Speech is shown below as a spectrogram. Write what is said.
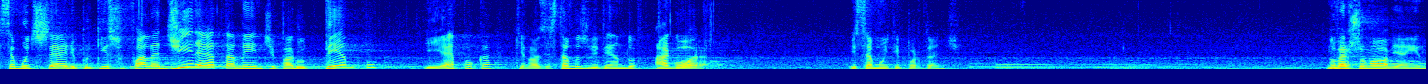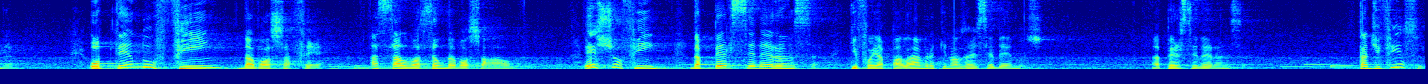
Isso é muito sério, porque isso fala diretamente para o tempo e época que nós estamos vivendo agora. Isso é muito importante. No verso 9 ainda. Obtendo o fim da vossa fé, a salvação da vossa alma. Este é o fim da perseverança, que foi a palavra que nós recebemos. A perseverança. Está difícil?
